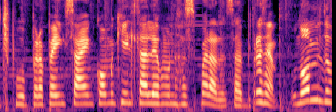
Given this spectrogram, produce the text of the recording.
tipo, para pensar em como que ele tá levando essas paradas, sabe? Por exemplo, o nome do,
